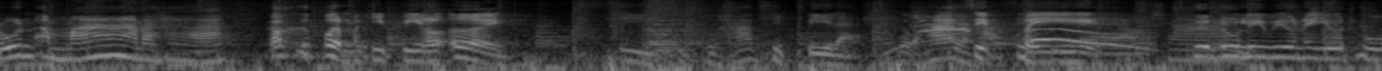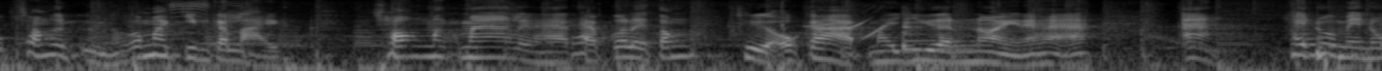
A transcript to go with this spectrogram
รุ่นอาม่านะคะ ก็คือเปิดมากี่ปีแล้วเอ่ย40ถึง50ปีแหละเกือบ50ปี แล้วใช่คือดูรีวิวใน YouTube ช่องอื่น ๆเขาก็มากินกันหลายช่องมาก ๆ เลยนะฮะแทบก็เลยต้องถือโอกาสมาเยือนหน่อยนะฮะอะให้ดูเมนู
